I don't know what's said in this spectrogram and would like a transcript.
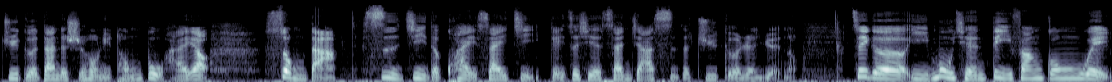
居隔单的时候，你同步还要送达四剂的快筛剂给这些三加四的居隔人员哦。这个以目前地方公卫。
